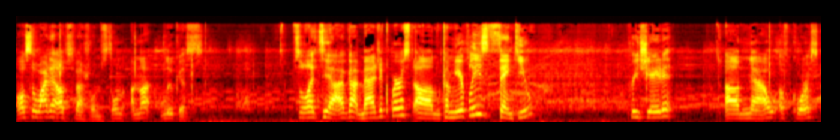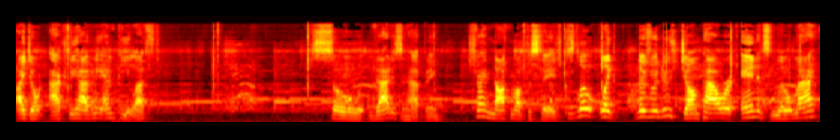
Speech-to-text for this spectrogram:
Also, why did I up special? I'm still, I'm not Lucas. So let's, yeah, I've got Magic Burst. Um, come near, please. Thank you. Appreciate it. Um, now, of course, I don't actually have any MP left. So, that isn't happening. Let's try and knock him off the stage. Because, little, like, there's reduced jump power, and it's Little Mac.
